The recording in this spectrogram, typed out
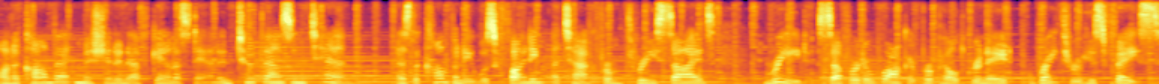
On a combat mission in Afghanistan in 2010, as the company was fighting attack from three sides, Reed suffered a rocket propelled grenade right through his face.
